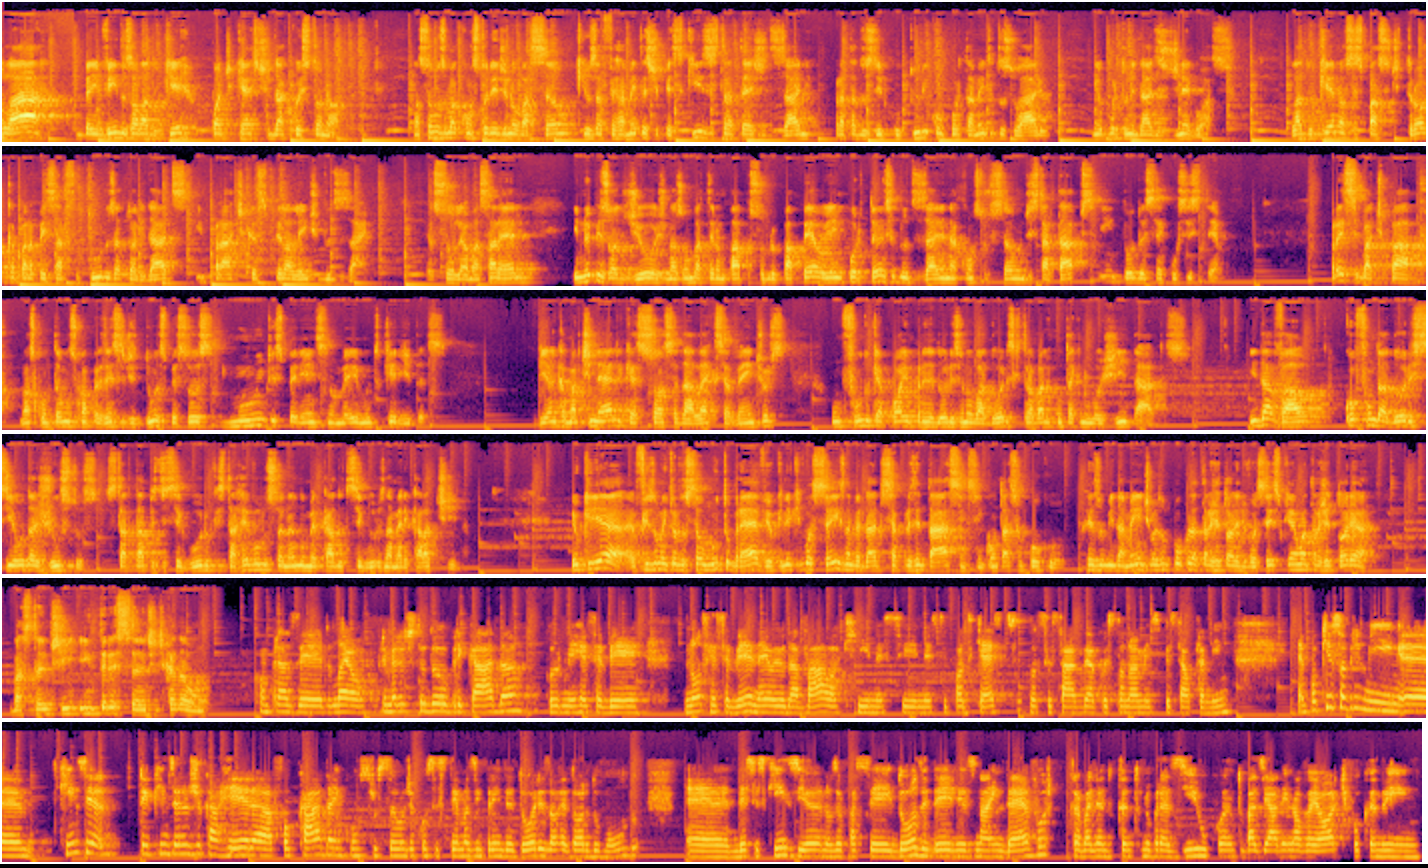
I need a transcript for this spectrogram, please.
Olá, bem-vindos ao Lado Q, podcast da Questonó. Nós somos uma consultoria de inovação que usa ferramentas de pesquisa estratégia de design para traduzir cultura e comportamento do usuário em oportunidades de negócio. Lado Q é nosso espaço de troca para pensar futuros, atualidades e práticas pela lente do design. Eu sou Léo Massarelli e no episódio de hoje nós vamos bater um papo sobre o papel e a importância do design na construção de startups e em todo esse ecossistema. Para esse bate-papo, nós contamos com a presença de duas pessoas muito experientes no meio, muito queridas. Bianca Martinelli, que é sócia da Alexia Ventures, um fundo que apoia empreendedores inovadores que trabalham com tecnologia e dados. E Daval, cofundador e CEO da Justus, startup de seguro que está revolucionando o mercado de seguros na América Latina. Eu queria, eu fiz uma introdução muito breve, eu queria que vocês, na verdade, se apresentassem, assim, contassem um pouco, resumidamente, mas um pouco da trajetória de vocês, porque é uma trajetória bastante interessante de cada um. Com prazer, Léo. Primeiro de tudo, obrigada por me receber, nos receber, né, eu e o Daval aqui nesse, nesse podcast. Você sabe, a questão é especial para mim. É um pouquinho sobre mim. É, 15, tenho 15 anos de carreira focada em construção de ecossistemas empreendedores ao redor do mundo. É, desses 15 anos, eu passei 12 deles na Endeavor, trabalhando tanto no Brasil quanto baseada em Nova York, focando em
